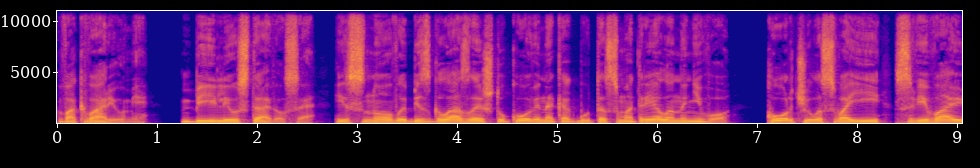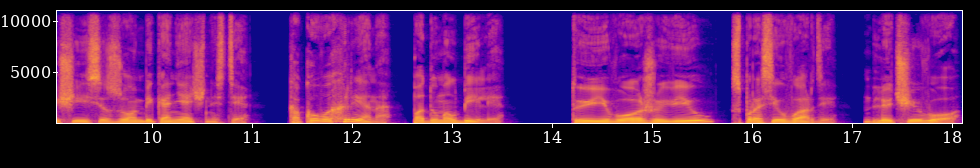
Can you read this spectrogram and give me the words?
в аквариуме. Билли уставился, и снова безглазая штуковина как будто смотрела на него, корчила свои свивающиеся зомби-конечности. «Какого хрена?» — подумал Билли. «Ты его оживил?» — спросил Варди. «Для чего?»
